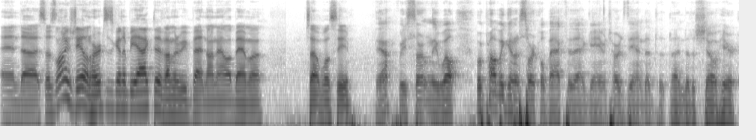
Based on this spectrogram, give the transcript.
And uh, so as long as Jalen Hurts is going to be active, I'm going to be betting on Alabama. So we'll see. Yeah, we certainly will. We're probably going to circle back to that game towards the end of the, the end of the show here.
